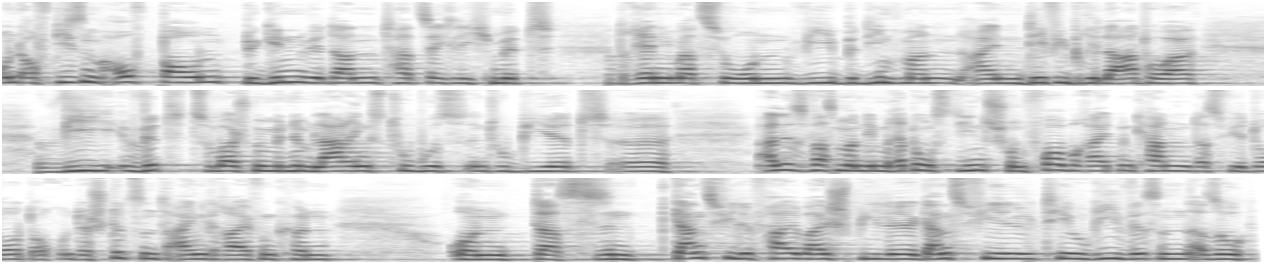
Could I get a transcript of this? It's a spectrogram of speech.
Und auf diesem aufbauend beginnen wir dann tatsächlich mit Reanimationen. Wie bedient man einen Defibrillator? Wie wird zum Beispiel mit einem Larynx-Tubus intubiert? Äh, alles, was man dem Rettungsdienst schon vorbereiten kann, dass wir dort auch unterstützend eingreifen können. Und das sind ganz viele Fallbeispiele, ganz viel Theoriewissen. Also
